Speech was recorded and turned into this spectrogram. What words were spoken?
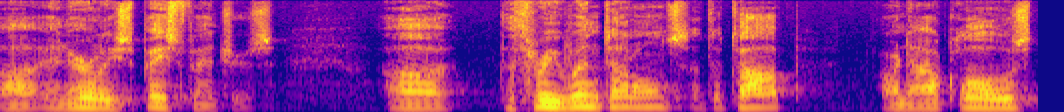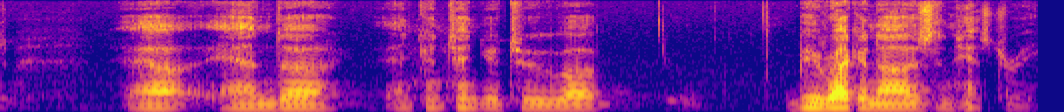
uh, and early space ventures. Uh, the three wind tunnels at the top are now closed uh, and, uh, and continue to be recognized in history.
